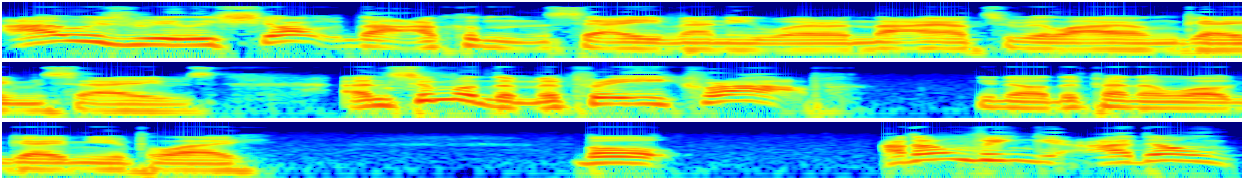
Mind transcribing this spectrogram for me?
I was really shocked that I couldn't save anywhere and that I had to rely on game saves. And some of them are pretty crap, you know, depending on what game you play. But I don't think, I don't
